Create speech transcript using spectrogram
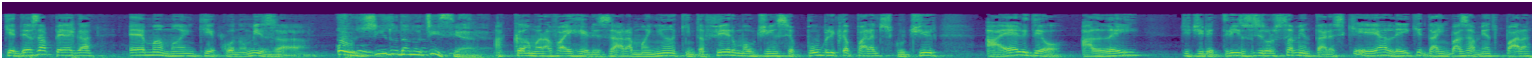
que desapega é mamãe que economiza. O giro da notícia. A Câmara vai realizar amanhã, quinta-feira, uma audiência pública para discutir a LDO, a Lei de Diretrizes Orçamentárias, que é a lei que dá embasamento para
